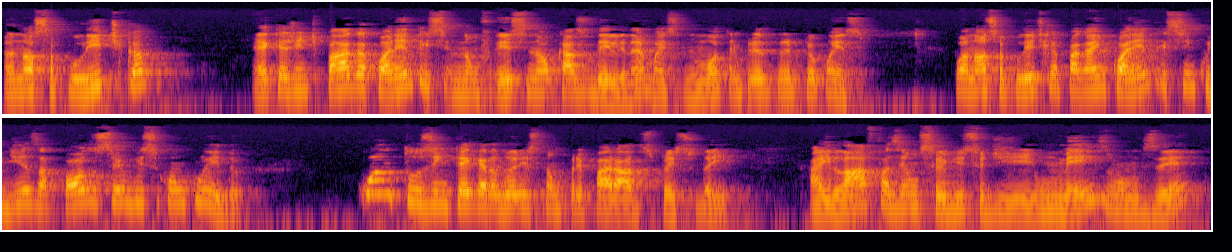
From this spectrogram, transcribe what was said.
a nossa política é que a gente paga 45. Não, esse não é o caso dele, né? Mas numa outra empresa, por exemplo, que eu conheço. Pô, a nossa política é pagar em 45 dias após o serviço concluído. Quantos integradores estão preparados para isso daí? Aí lá fazer um serviço de um mês, vamos dizer,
